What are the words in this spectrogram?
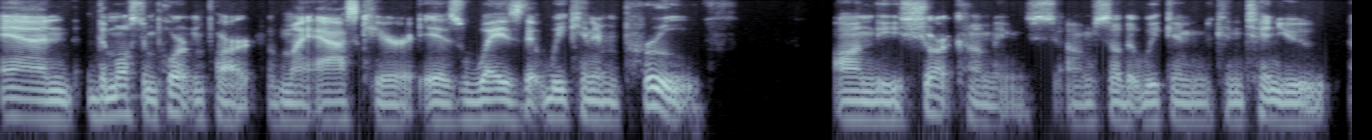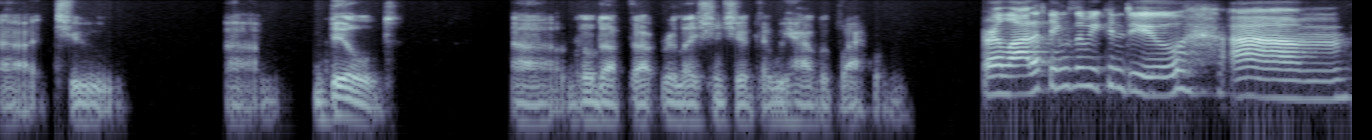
And the most important part of my ask here is ways that we can improve on these shortcomings um, so that we can continue uh, to um, build uh, build up that relationship that we have with black women. There are a lot of things that we can do um,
